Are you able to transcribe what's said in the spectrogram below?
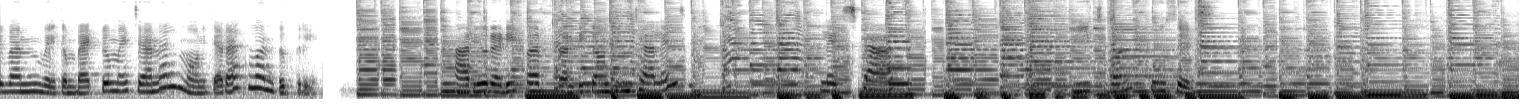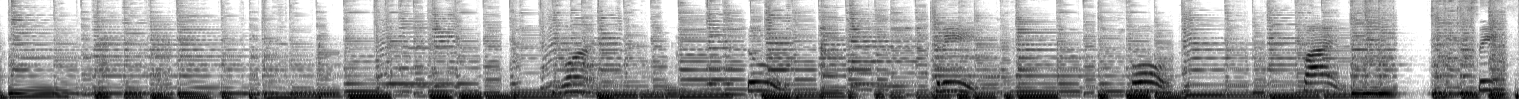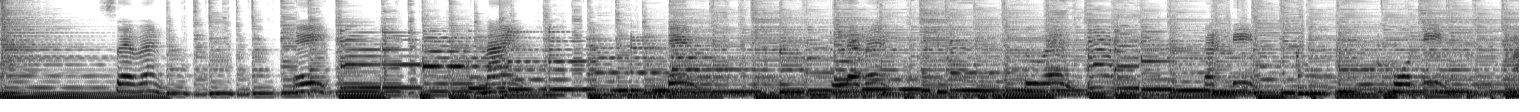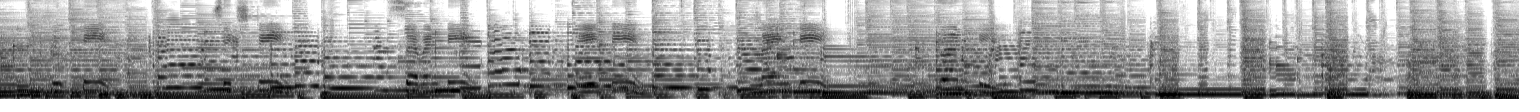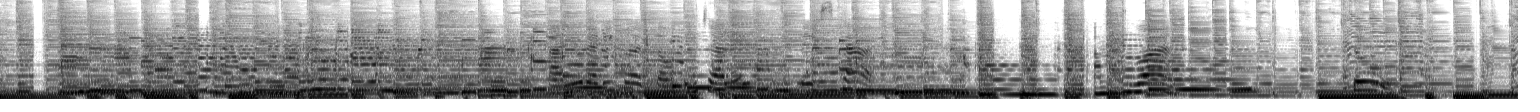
everyone. Welcome back to my channel Mounika rock 123 are you ready for 20 counting challenge? Let's start. Each one two sets.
